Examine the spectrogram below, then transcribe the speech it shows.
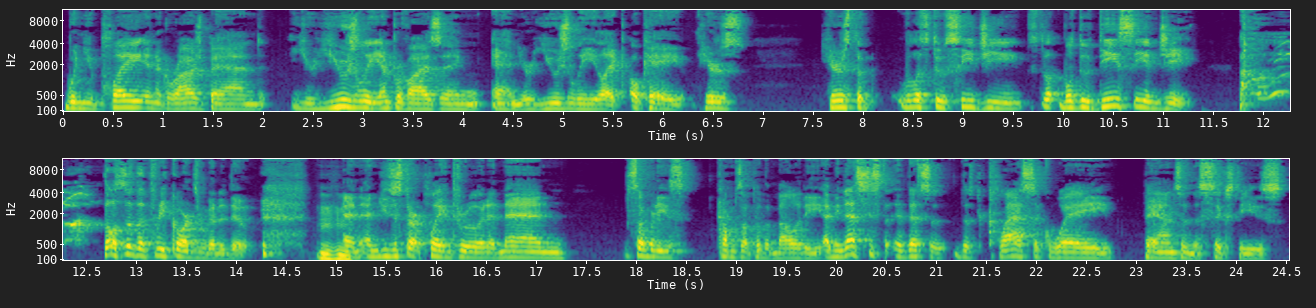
when you play in a garage band, you're usually improvising and you're usually like, okay, here's here's the well, let's do C G we'll do D, C, and G. Those are the three chords we're gonna do. Mhm. And and you just start playing through it and then somebody's comes up with a melody. I mean, that's just that's a the classic way bands in the '60s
